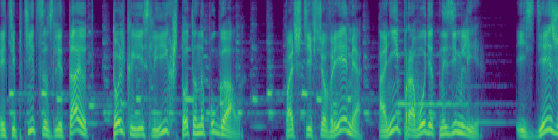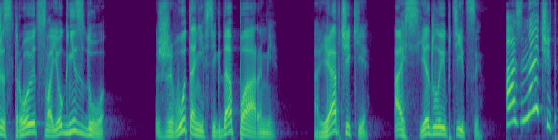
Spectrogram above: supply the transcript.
эти птицы взлетают только если их что-то напугало. Почти все время они проводят на земле. И здесь же строят свое гнездо. Живут они всегда парами. Рябчики – оседлые птицы. А значит,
